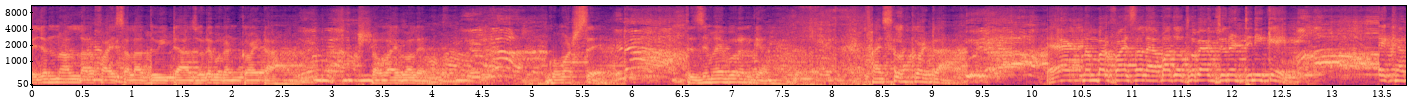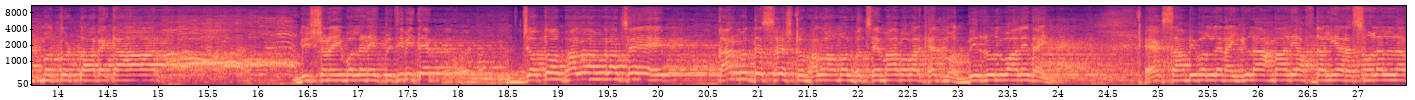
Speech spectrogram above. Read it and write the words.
এই জন্য আল্লাহর ফায়সালা দুইটা, জোরে বলেন কয়টা? সবাই বলেন। ঘুম আসছে? জিমাই বলেন কেন? ফায়সালা কয়টা? এক নম্বর ফায়সালা, আবাদত হবে একজনের, তিনি কে? খেদমত করতে হবে কার? বিশ্বনবী বললেন, এই পৃথিবীতে যত ভালো আমল আছে, তার মধ্যে শ্রেষ্ঠ ভালো আমল হচ্ছে মা বাবার খেদমত বিররুল ওয়ালিদাইন। এক সাহাবী বললেন, আইয়ুল আমালি আফদালিয়া রাসূলুল্লাহ।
